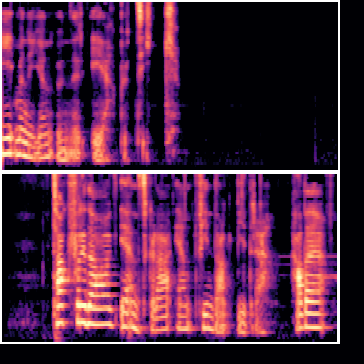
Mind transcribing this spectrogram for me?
i menyen under e-butikk. Takk for i dag. Jeg ønsker deg en fin dag videre. Ha det!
